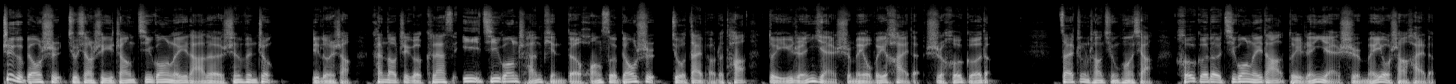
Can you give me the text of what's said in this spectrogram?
这个标识就像是一张激光雷达的身份证。理论上，看到这个 Class 一激光产品的黄色标示，就代表着它对于人眼是没有危害的，是合格的。在正常情况下，合格的激光雷达对人眼是没有伤害的。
